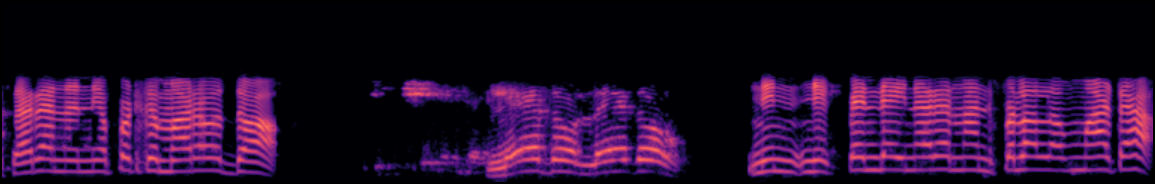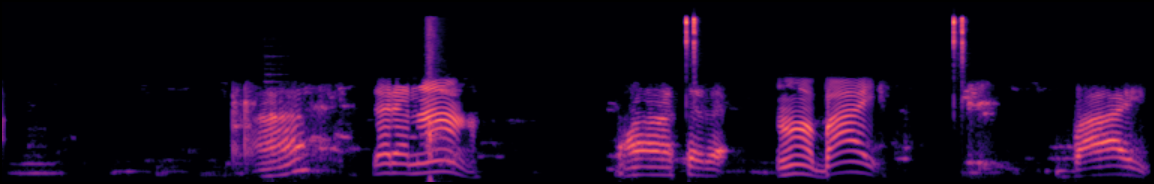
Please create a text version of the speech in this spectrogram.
సరే నన్ను ఎప్పటికీ మరవద్దు. లేదు లేదు. నిన్ నీకు పెళ్ళి అయినారా నన్ను పిల్లల మాట? ఆ? సరేనా? ఆ, సరే. బాయ్. బాయ్.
